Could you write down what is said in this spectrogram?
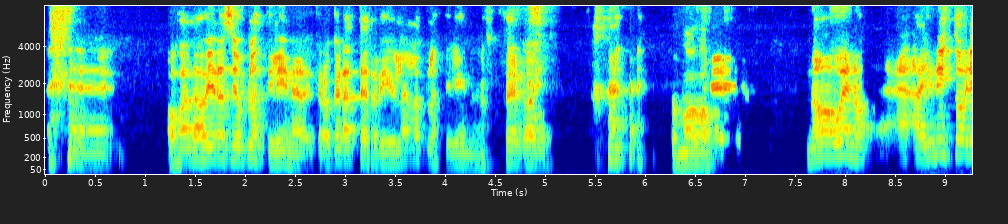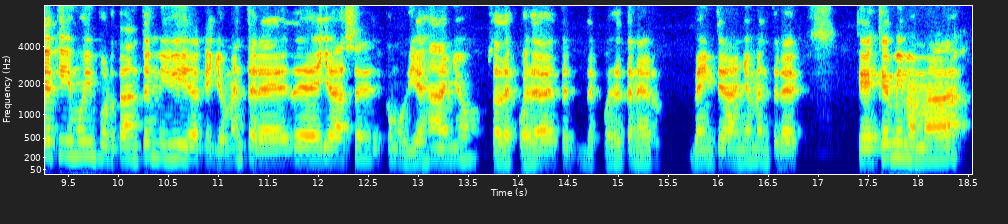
Ojalá hubiera sido plastilina. Creo que era terrible en la plastilina, pero. Tomó No, bueno, hay una historia aquí muy importante en mi vida que yo me enteré de ella hace como 10 años, o sea, después de, después de tener 20 años me enteré, que es que mi mamá,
